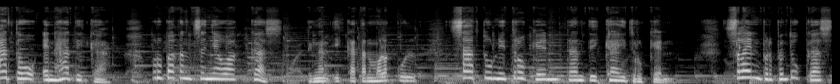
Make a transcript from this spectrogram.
atau NH3 merupakan senyawa gas dengan ikatan molekul satu nitrogen dan tiga hidrogen. Selain berbentuk gas,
